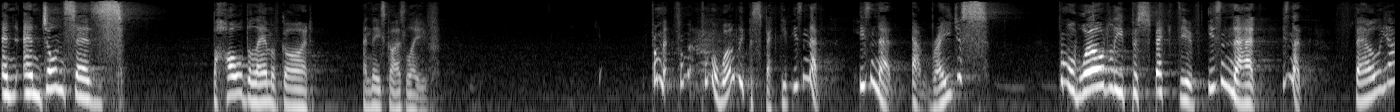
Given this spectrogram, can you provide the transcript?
and, and John says, Behold the Lamb of God. And these guys leave. From, from, a worldly perspective, isn't that, isn't that outrageous? From a worldly perspective, isn't that, isn't that failure?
